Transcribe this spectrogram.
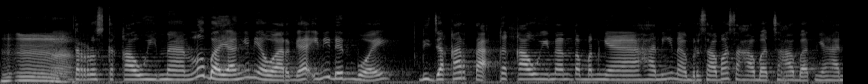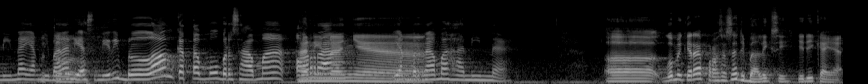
Mm-mm. terus kekawinan. Lo bayangin ya warga, ini Dan Boy di Jakarta kekawinan temennya Hanina bersama sahabat-sahabatnya Hanina yang di mana Betul. dia sendiri belum ketemu bersama orang Haninanya. yang bernama Hanina. eh gue mikirnya prosesnya dibalik sih. Jadi kayak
